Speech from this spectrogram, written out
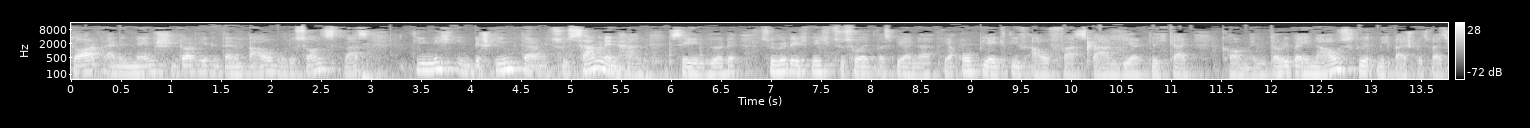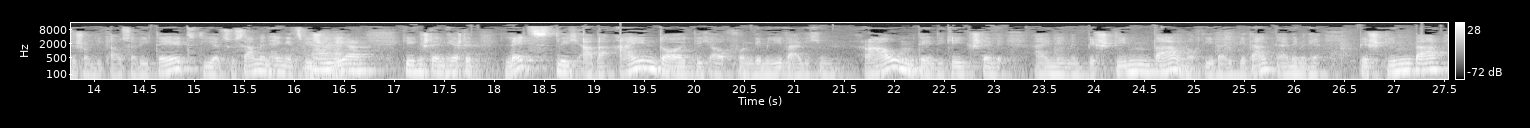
dort einen Menschen, dort irgendeinen Baum oder sonst was, die nicht in bestimmterem Zusammenhang sehen würde, so würde ich nicht zu so etwas wie einer ja, objektiv auffassbaren Wirklichkeit kommen. Darüber hinaus führt mich beispielsweise schon die Kausalität, die ja Zusammenhänge zwischen mehreren Gegenständen herstellt, letztlich aber eindeutig auch von dem jeweiligen Raum, den die Gegenstände einnehmen, bestimmbar und auch die jeweiligen Gedanken einnehmen her, bestimmbar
